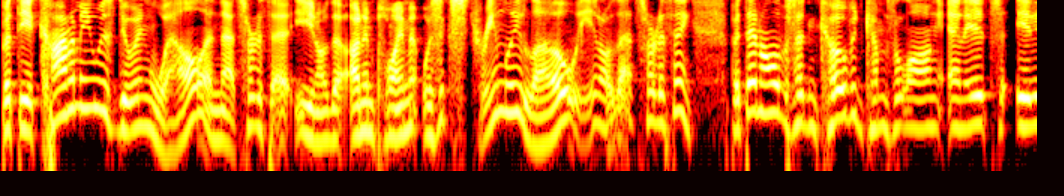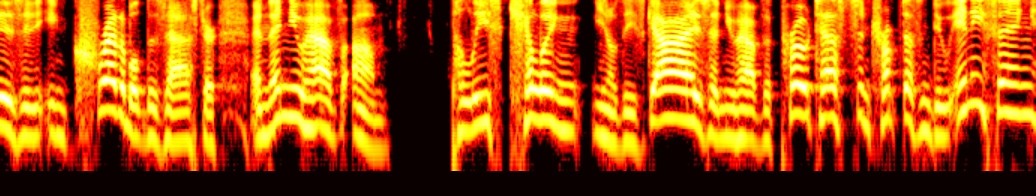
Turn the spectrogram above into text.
But the economy was doing well and that sort of thing. You know, the unemployment was extremely low, you know, that sort of thing. But then all of a sudden COVID comes along and it's, it is an incredible disaster. And then you have, um, police killing, you know, these guys and you have the protests and Trump doesn't do anything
